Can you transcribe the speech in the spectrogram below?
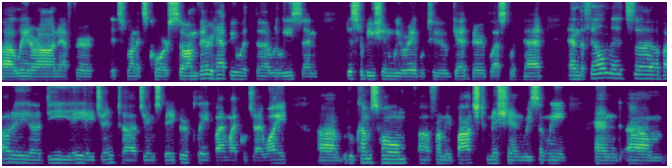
uh, later on after it's run its course. So I'm very happy with the release and distribution we were able to get. Very blessed with that. And the film, it's uh, about a, a, DEA agent, uh, James Baker, played by Michael Jai White, um, who comes home uh, from a botched mission recently, and um,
